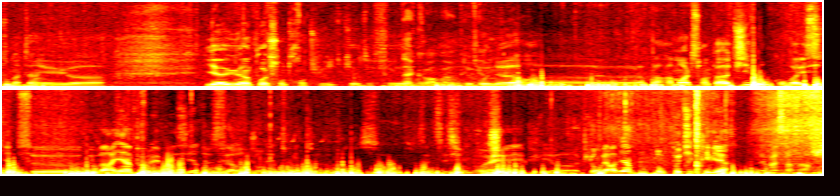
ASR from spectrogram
Ce matin, il y a eu, il y a eu un poisson 38 qui a été fait. D'accord, bah, de bonheur. apparemment, elles sont un peu actives, donc on va essayer de, se- de varier un peu les plaisirs, de se faire une journée de truite euh, pendant ce- cette session de Ouais. brochet. Et puis, euh, et puis, on verra bien. Donc, petite rivière, Eh ben ça marche.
